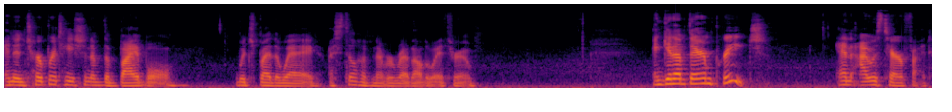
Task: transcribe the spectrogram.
an interpretation of the Bible, which by the way, I still have never read all the way through. And get up there and preach. And I was terrified.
